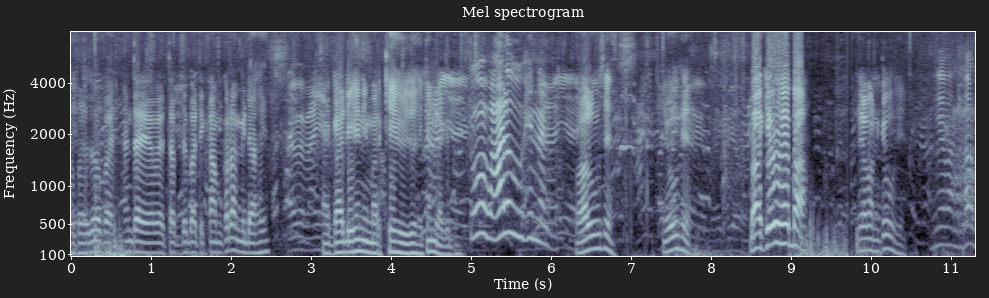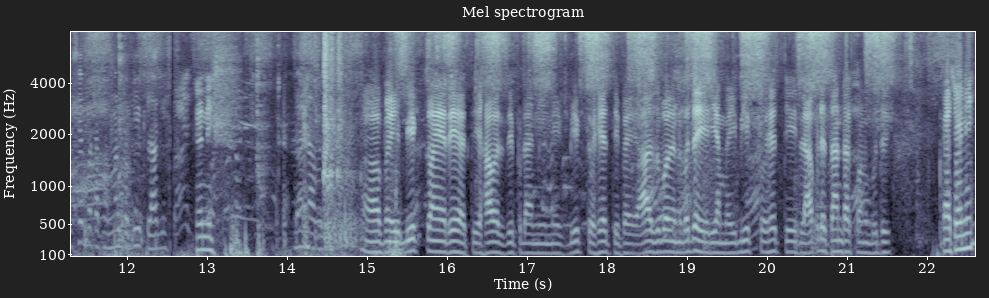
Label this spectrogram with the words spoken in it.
હવે જો ભાઈ અંદર હવે તબદબાટી કામ કરવા મીડા છે. આ ગાડી હે ને મારે ખેવી છે કેમ લાગે તો વાળવું હે ને. વાળવું છે? એવું છે? બા કેવું છે બા? રહેવાનું કેવું છે? રહેવાનું સારું છે બટા પણ મને તો બીક લાગે. એની બનાવવાની હા ભાઈ બીક તો અહીંયા રહે હતી હાવર દીપડાની ને બીક તો હતી ભાઈ. આજુબાજુના બધા એરિયામાં એ બીક તો હતી એટલે આપણે ધ્યાન રાખવાનું બધું. કાચો ભાઈ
